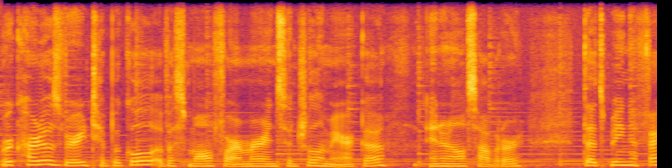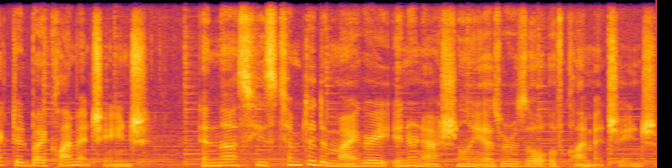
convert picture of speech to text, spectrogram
Ricardo is very typical of a small farmer in Central America and in El Salvador that's being affected by climate change, and thus he's tempted to migrate internationally as a result of climate change.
